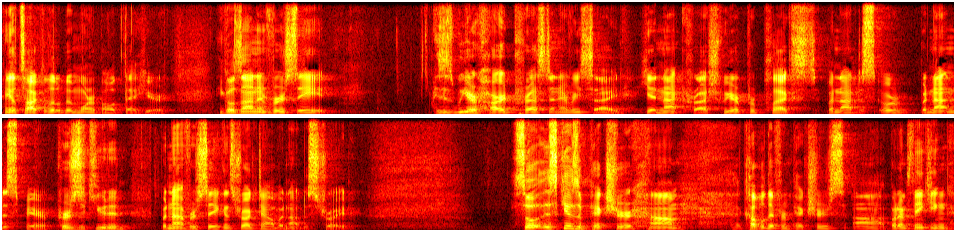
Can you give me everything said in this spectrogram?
And he'll talk a little bit more about that here. He goes on in verse 8 he says, "We are hard pressed on every side, yet not crushed. We are perplexed, but not dis- or but not in despair. Persecuted, but not forsaken. Struck down, but not destroyed." So this gives a picture, um, a couple different pictures. Uh, but I'm thinking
